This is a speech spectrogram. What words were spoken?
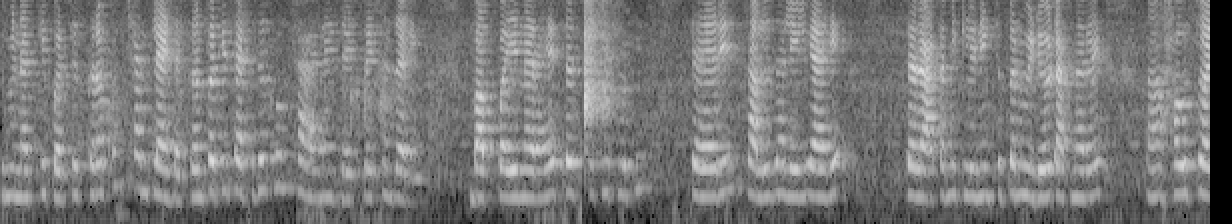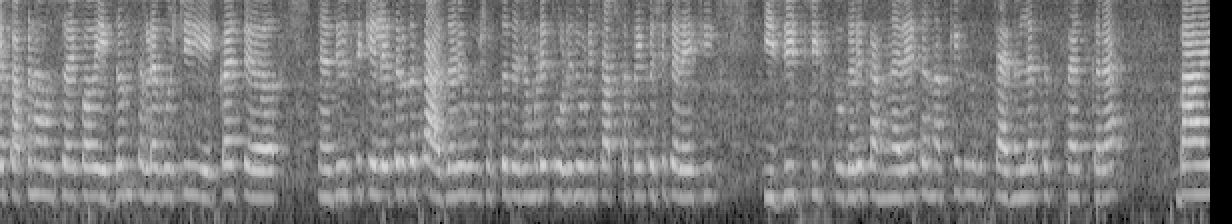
तुम्ही नक्की परचेस करा. खूप छान प्लॅन्ट आहेत. गणपतीसाठी तर खूप छान आहेत डेकोरेशनसाठी बाप्पा येणार आहेत. तर छोटी छोटी तयारी चालू झालेली आहे. तर आता मी क्लिनिकचे पण व्हिडिओ टाकणार आहे. हाऊसवाईफ आपण हाऊसवाईफ आहो एकदम सगळ्या गोष्टी एकाच दिवशी केले तर कसं आजारी होऊ शकतो. त्याच्यामुळे थोडी थोडी साफसफाई कशी करायची? इझी ट्रिक्स वगैरे सांगणार आहे. तर नक्की चॅनलला सबस्क्राईब करा. बाय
